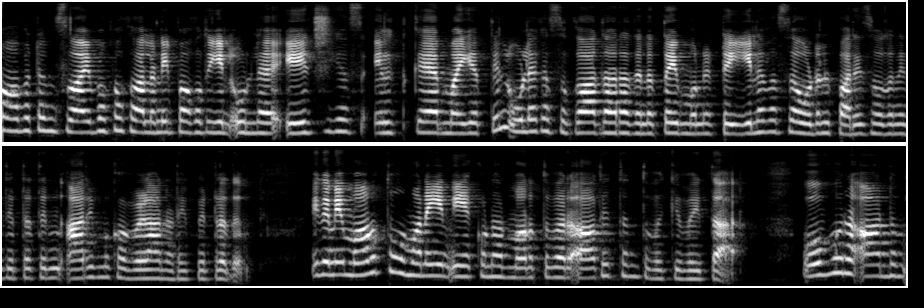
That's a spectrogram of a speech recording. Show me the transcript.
மாவட்டம் சாய்பாபா காலனி பகுதியில் உள்ள ஏஜிஎஸ் ஹெல்த் கேர் மையத்தில் உலக சுகாதார தினத்தை முன்னிட்டு இலவச உடல் பரிசோதனை திட்டத்தின் அறிமுக விழா நடைபெற்றது. இதனை மருத்துவமனையின் இயக்குநர் மருத்துவர் ஆதித்தன் துவக்கி வைத்தார். ஒவ்வொரு ஆண்டும்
